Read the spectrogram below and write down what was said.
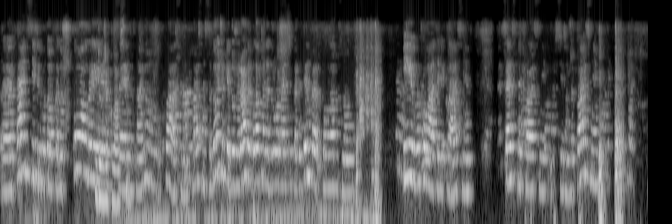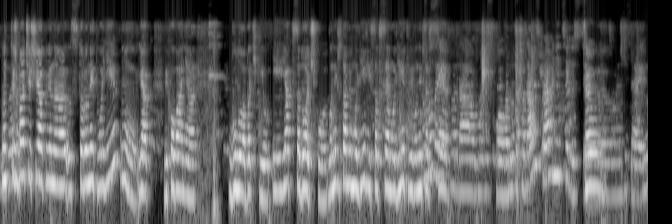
е, танці, підготовка до школи. Дуже Це, класно. не знаю, ну, класно. Класний садочок. Я дуже рада, була в мене друга меншенька дитинка, була б знову. І вихователі класні. Сестри класні, всі дуже класні. ну ти ж бачиш, як він е, з сторони твої, ну як виховання було батьків, і як в садочку. Вони ж там і молилися, все молитві, вони це Ну, все. молитва, да, обов'язково. Ну, закладали правильні цілості Це- е, дітей.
